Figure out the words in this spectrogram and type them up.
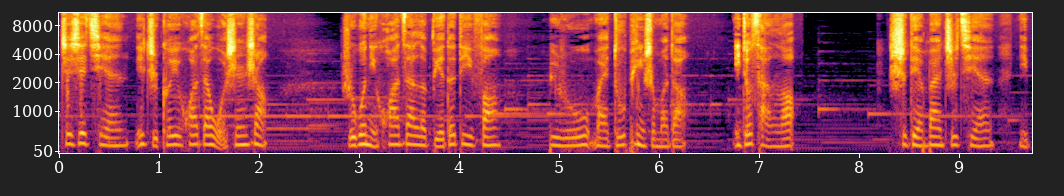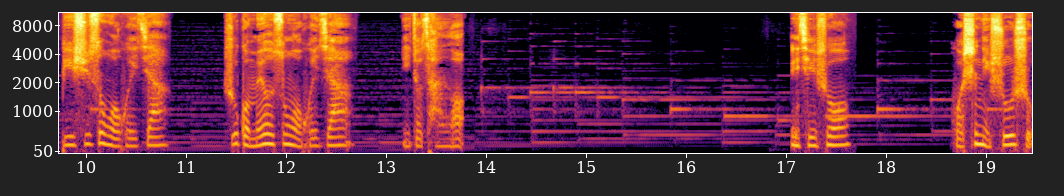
这些钱你只可以花在我身上，如果你花在了别的地方，比如买毒品什么的，你就惨了。十点半之前你必须送我回家，如果没有送我回家，你就惨了。”李奇说。我是你叔叔，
